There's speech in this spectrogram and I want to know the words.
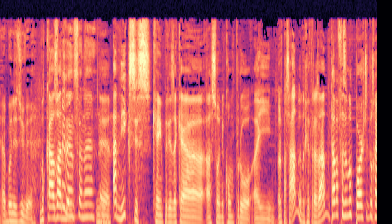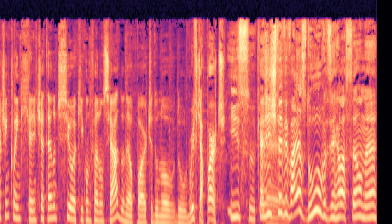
ver. É bonito de ver. No caso, a, Esperança, né? é, a Nixis, que é a empresa que a, a Sony comprou aí ano passado, ano retrasado, tava fazendo o port do Ratchet Clank, que a gente até noticiou aqui quando foi anunciado, né? O port do novo do Rift Apart. Isso, que a gente teve várias dúvidas em relação, né,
